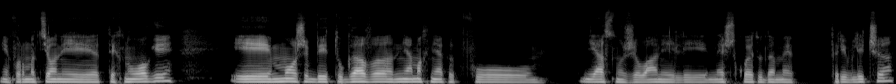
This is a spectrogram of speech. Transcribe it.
информационни технологии. И може би тогава нямах някакво ясно желание или нещо, което да ме привлича.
